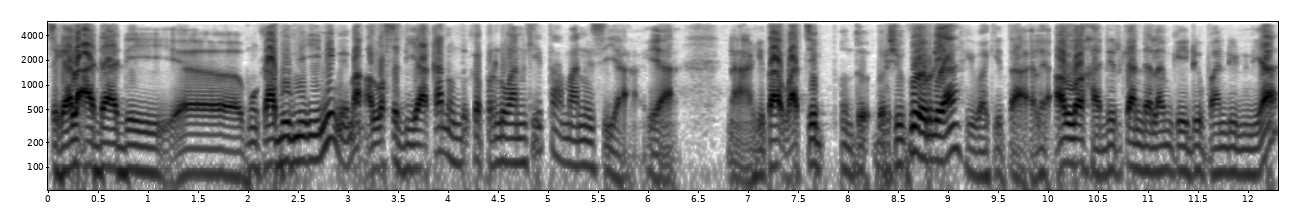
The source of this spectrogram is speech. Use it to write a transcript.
Segala ada di uh, muka bumi ini memang Allah sediakan untuk keperluan kita manusia ya. Nah, kita wajib untuk bersyukur ya bahwa kita oleh Allah hadirkan dalam kehidupan di dunia.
